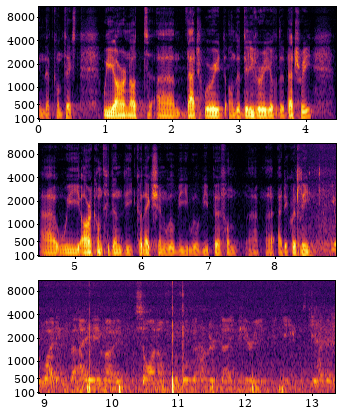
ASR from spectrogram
in that context. We are not um, that worried on the delivery of the battery. Uh, we are confident the connection will be, will be performed adequately. You're waiting for AEMO sign off before the 100 day period begins. Do you have any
